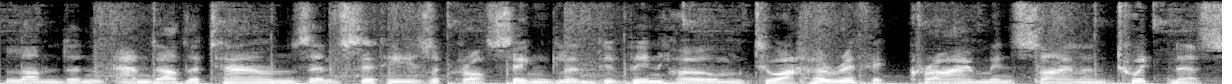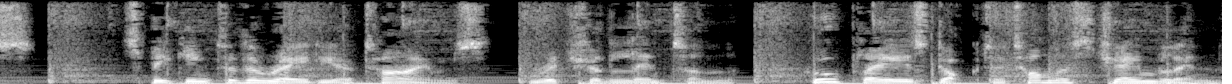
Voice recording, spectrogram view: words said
London and other towns and cities across England have been home to a horrific crime in Silent Witness. Speaking to the Radio Times, Richard Lintern, who plays Dr. Thomas Chamberlain,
